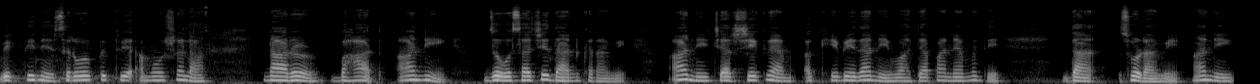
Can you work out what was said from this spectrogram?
व्यक्तीने सर्व पृथ्वी अमावश्याला नारळ भात आणि जवसाचे दान करावे आणि चारशे ग्रॅम अख्खे बेदाने वाहत्या पाण्यामध्ये दा सोडावे आणि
